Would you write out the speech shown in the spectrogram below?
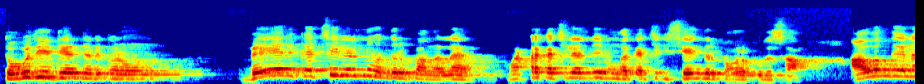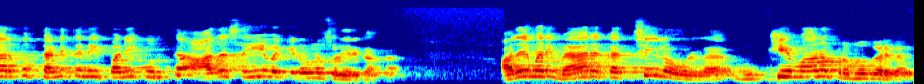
தொகுதி தேர்ந்தெடுக்கணும். வேறு கட்சியிலிருந்து வந்திருப்பாங்கல்ல மற்ற கட்சியிலேருந்து இவங்க கட்சிக்கு சேர்ந்திருப்பாங்கல்ல புதுசா. அவங்க எல்லாருக்கும் தனித்தனி பணி கொடுத்து அதை செய்ய வைக்கணும்னு சொல்லியிருக்காங்க. அதே மாதிரி வேற கட்சியில உள்ள முக்கியமான பிரமுகர்கள்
